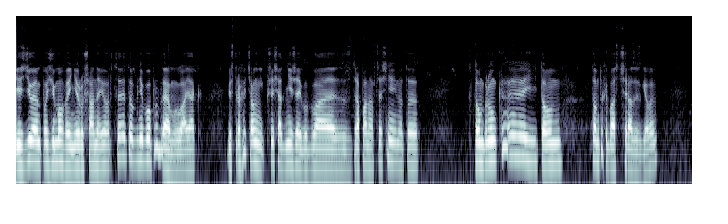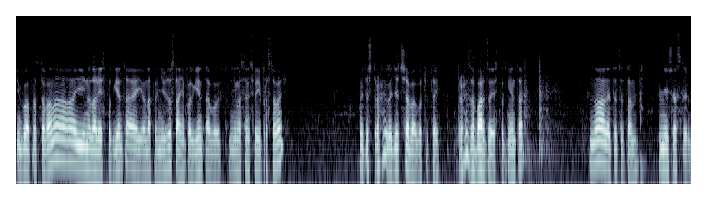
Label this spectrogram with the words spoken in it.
jeździłem po zimowej nieruszanej orce, to nie było problemu, a jak już trochę ciągnik przysiadł niżej, bo była zdrapana wcześniej, no to tą brunkę i tą, tą to chyba aż trzy razy zgiąłem i była prostowana i nadal jest podgięta i ona pewnie już zostanie podgięta, bo nie ma sensu jej prostować. Chociaż trochę będzie trzeba, bo tutaj trochę za bardzo jest podgięta. No ale to co tam, mniejsza z tym.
